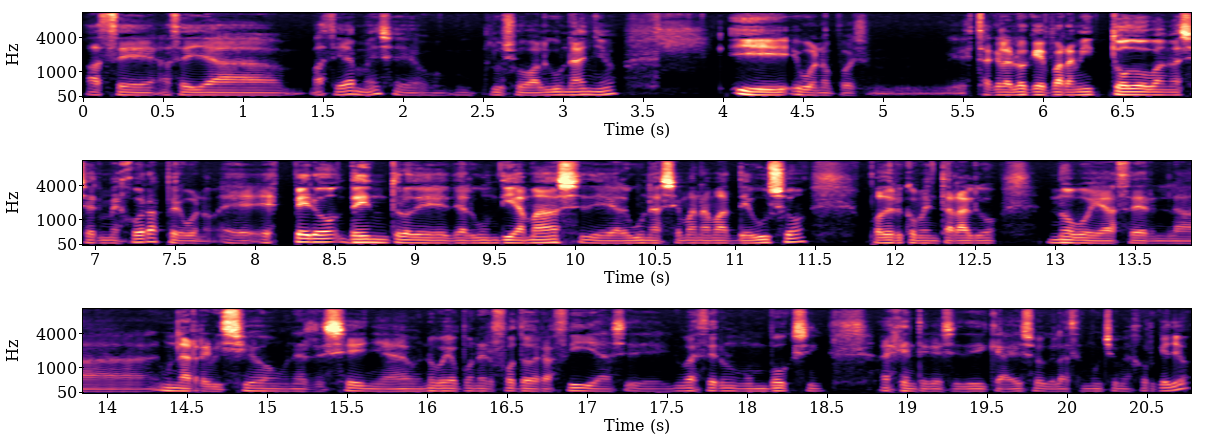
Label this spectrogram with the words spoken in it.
hace, hace ya hace ya meses o incluso algún año y, bueno, pues está claro que para mí todo van a ser mejoras, pero bueno, eh, espero dentro de, algún día más, de alguna semana más de uso, poder comentar algo. No voy a hacer una revisión, una reseña, no voy a poner fotografías, eh, no voy a hacer un unboxing. Hay gente que se dedica a eso, que lo hace mucho mejor que yo.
